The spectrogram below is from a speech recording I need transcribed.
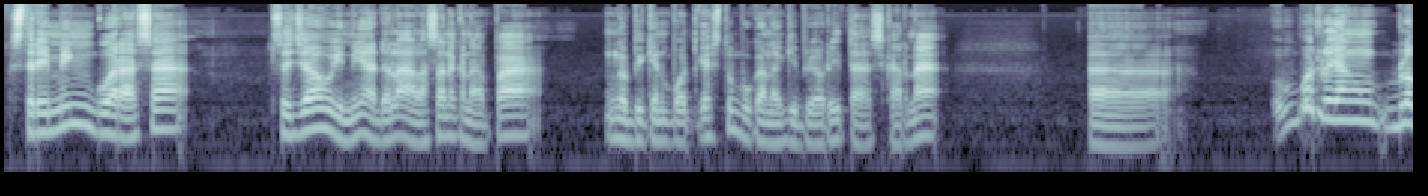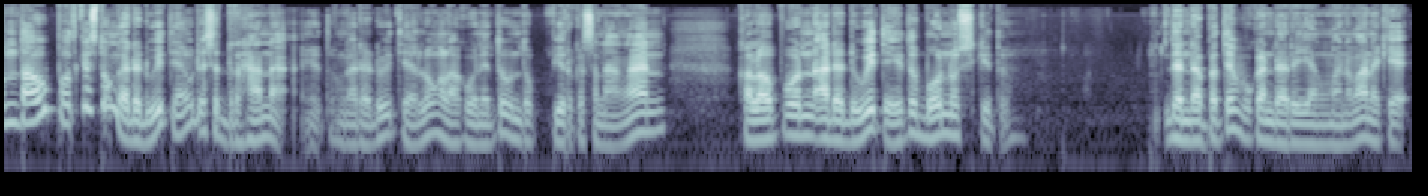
Streaming gue rasa sejauh ini adalah alasan kenapa ngebikin podcast tuh bukan lagi prioritas karena eh buat lo yang belum tahu podcast tuh nggak ada duitnya udah sederhana gitu. Nggak ada duit ya lo ngelakuin itu untuk pure kesenangan. Kalaupun ada duit ya itu bonus gitu. Dan dapatnya bukan dari yang mana-mana kayak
